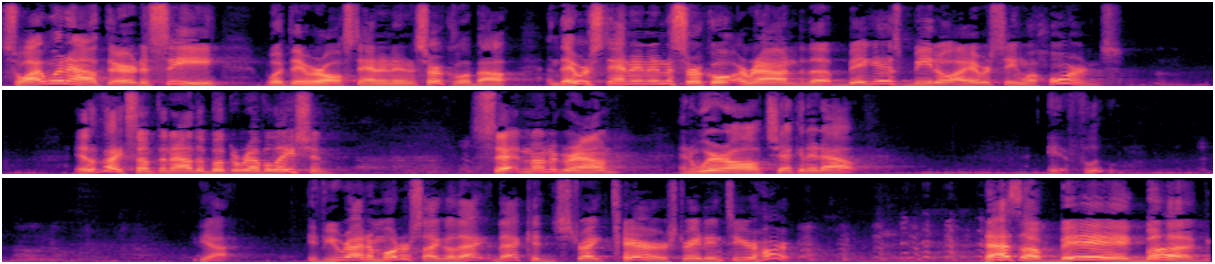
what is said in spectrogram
So I went out there to see what they were all standing in a circle about. And they were standing in a circle around the biggest beetle I ever seen with horns. It looked like something out of the book of Revelation. Sitting on the ground, and we're all checking it out. It flew. Yeah, if you ride a motorcycle, that, that could strike terror straight into your heart. That's a big bug.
